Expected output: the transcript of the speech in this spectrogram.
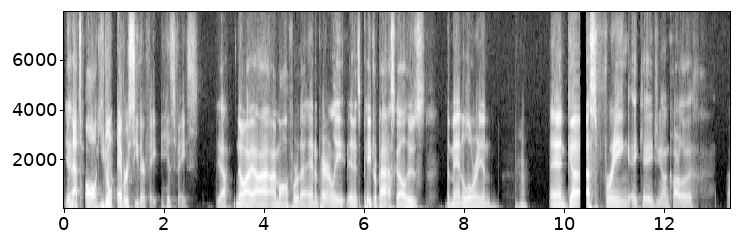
Yeah. and that's all. You don't ever see their face, his face. Yeah, no, I, I I'm all for that. And apparently, and it's Pedro Pascal who's the Mandalorian, Mhm. and Gus Fring, aka Giancarlo uh,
